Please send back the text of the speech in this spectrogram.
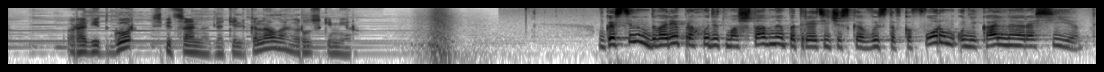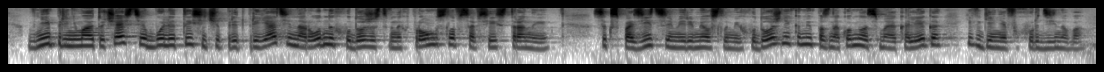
Равид Гор специально для телеканала «Русский мир». В гостином дворе проходит масштабная патриотическая выставка-форум «Уникальная Россия». В ней принимают участие более тысячи предприятий народных художественных промыслов со всей страны. С экспозициями, ремеслами и художниками познакомилась моя коллега Евгения Фахурдинова.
